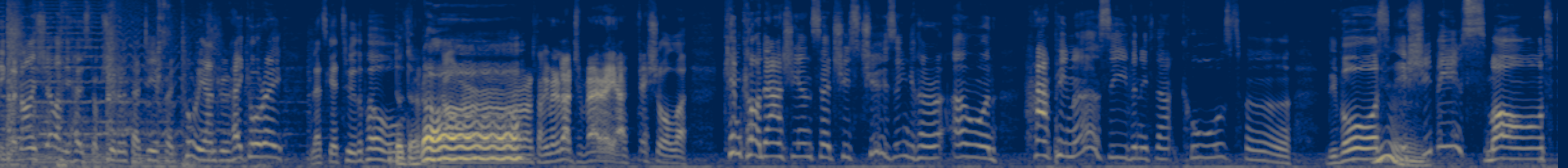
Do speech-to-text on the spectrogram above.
Naughty But Nice Show. I'm your host, Rob Shuter, with our dear friend Corey Andrew. Hey, Corey, let's get to the polls. Da-da-da. Thank you very much. Very official. Kim Kardashian said she's choosing her own happiness, even if that caused her divorce. Is she hmm. being smart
